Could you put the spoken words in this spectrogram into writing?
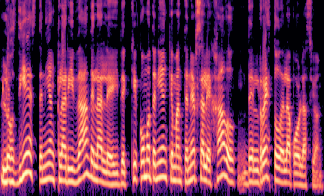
Los diez tenían claridad de la ley, de que, cómo tenían que mantenerse alejados del resto de la población.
